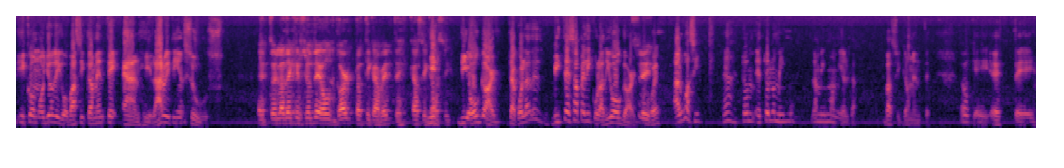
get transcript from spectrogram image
y como yo digo, básicamente, and hilarity ensues. Esto es la descripción de Old Guard prácticamente, casi, casi. The Old Guard. ¿Te acuerdas? De, ¿Viste esa película, The Old Guard? Pues, algo así. esto, esto, es lo mismo, la misma mierda, básicamente. Ok, este...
